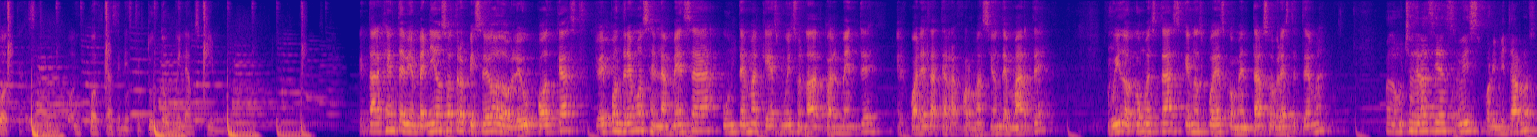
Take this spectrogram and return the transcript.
Podcast, un podcast del Instituto Williams Kimball. ¿Qué tal gente? Bienvenidos a otro episodio de W Podcast. Y hoy pondremos en la mesa un tema que es muy sonado actualmente, el cual es la terraformación de Marte. Guido, ¿cómo estás? ¿Qué nos puedes comentar sobre este tema? Bueno, muchas gracias Luis por invitarnos.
